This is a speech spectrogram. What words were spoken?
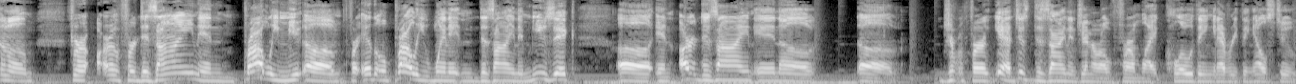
Um, for uh, for design and probably mu- um, for it'll probably win it in design and music, uh, and art design and uh, uh, for yeah, just design in general from like clothing and everything else too.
